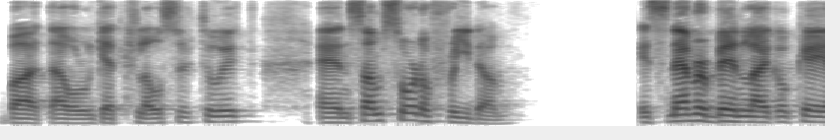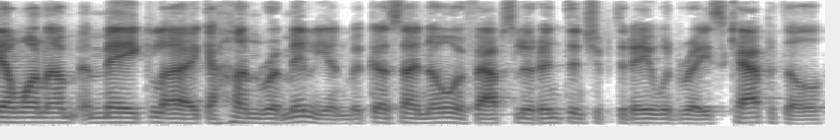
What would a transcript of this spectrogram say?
but I will get closer to it, and some sort of freedom. It's never been like, okay, I want to make like a hundred million because I know if Absolute Internship today would raise capital,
